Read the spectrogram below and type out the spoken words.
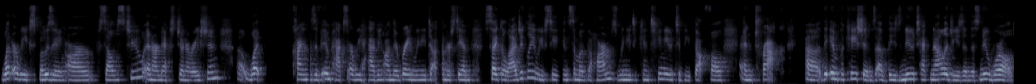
what are we exposing ourselves to and our next generation? Uh, what kinds of impacts are we having on their brain we need to understand psychologically we've seen some of the harms we need to continue to be thoughtful and track uh, the implications of these new technologies in this new world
